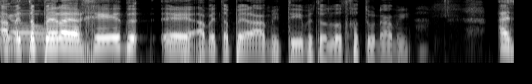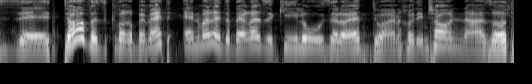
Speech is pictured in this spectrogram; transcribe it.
המטפל היחיד, אה, המטפל האמיתי בתולדות חתונמי. אז אה, טוב, אז כבר באמת אין מה לדבר על זה כאילו זה לא ידוע. אנחנו יודעים שהעונה הזאת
